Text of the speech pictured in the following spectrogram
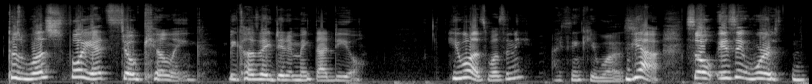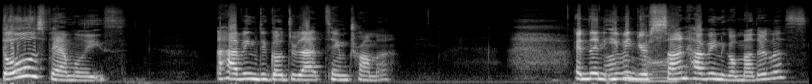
Because was Foyet still killing because they didn't make that deal? He was, wasn't he? I think he was. Yeah. So is it worth those families having to go through that same trauma? And then even your son having to go motherless?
